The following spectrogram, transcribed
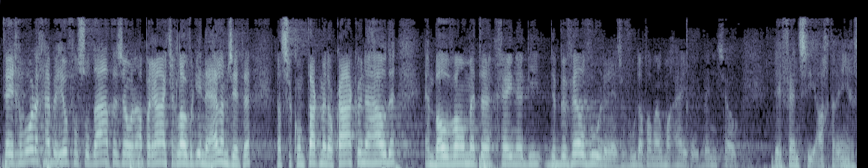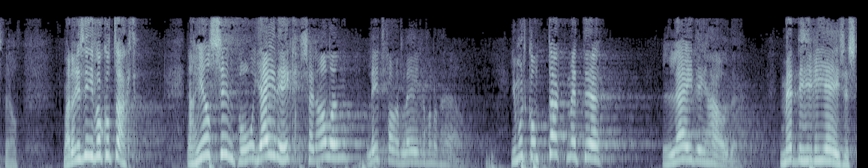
Tegenwoordig hebben heel veel soldaten zo'n apparaatje, geloof ik, in de helm zitten. Dat ze contact met elkaar kunnen houden. En bovenal met degene die de bevelvoerder is, of hoe dat dan ook mag heten. Ik ben niet zo defensie achter ingesteld. Maar er is in ieder geval contact. Nou, heel simpel. Jij en ik zijn allen lid van het leger van het heil. Je moet contact met de leiding houden. Met de Heer Jezus.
